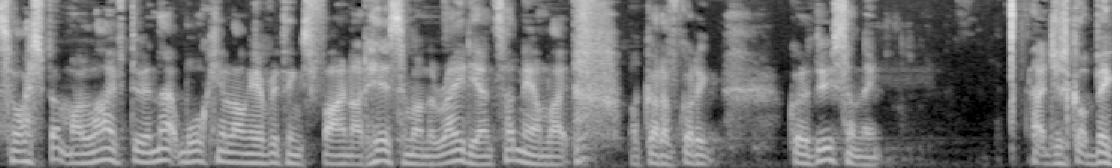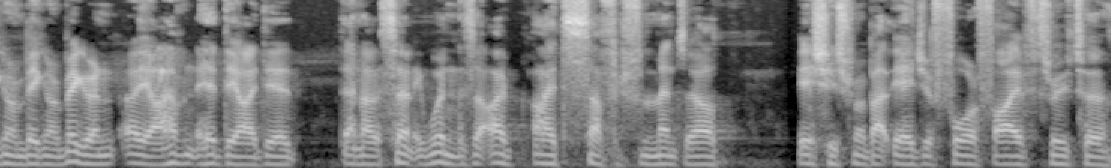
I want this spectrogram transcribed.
So I spent my life doing that, walking along, everything's fine. I'd hear someone on the radio, and suddenly I'm like, oh my God, I've got to, got to do something. That just got bigger and bigger and bigger. And uh, I haven't hid the idea, and I certainly wouldn't. Is that I, I had suffered from mental health issues from about the age of four or five through to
